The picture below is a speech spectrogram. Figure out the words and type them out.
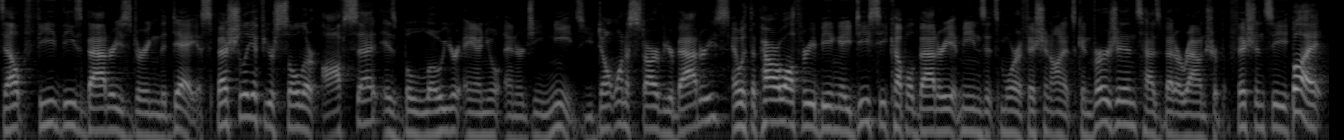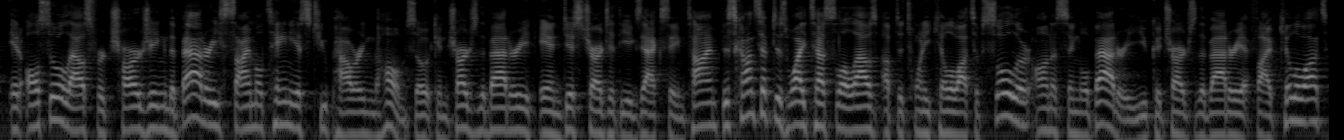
to help feed these batteries during the day, especially if your solar offset is below your annual energy needs. You don't want to starve your batteries. And with the Powerwall 3 being a DC coupled battery, it means it's more efficient on its conversions, has better round trip efficiency, but it also allows for charging the battery simultaneous to powering the home. So it can charge the battery and discharge at the exact same time. This concept is why Tesla allows up to 20 kilowatts of solar on a single battery. You could charge the battery at 5 kilowatts,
